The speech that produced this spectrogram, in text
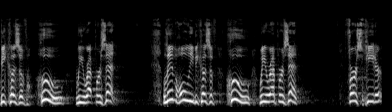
because of who we represent. Live holy because of who we represent. First Peter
